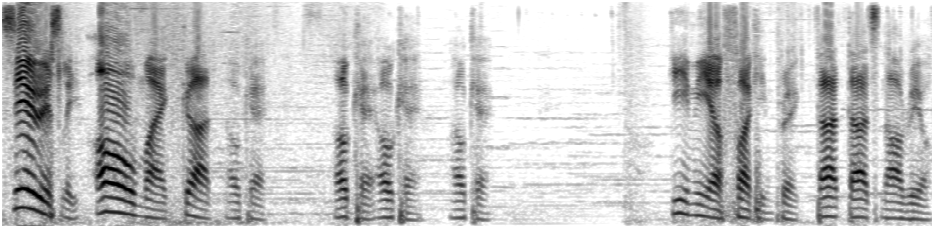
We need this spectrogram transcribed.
Seriously? Oh my god. Okay. Okay, okay, okay. Give me a fucking break. That that's not real.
